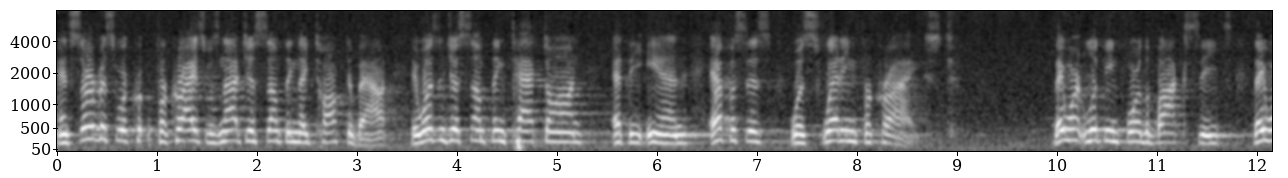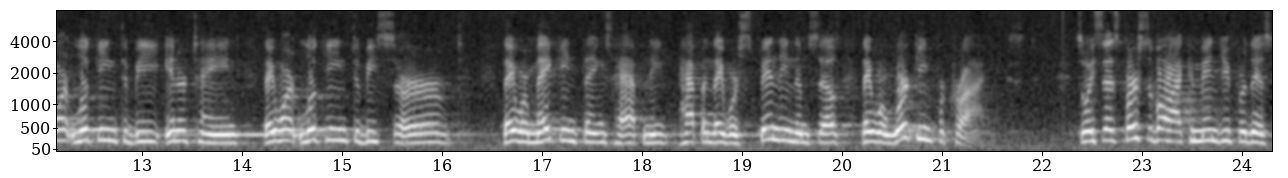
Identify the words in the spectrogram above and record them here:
and service for Christ was not just something they talked about. It wasn't just something tacked on at the end. Ephesus was sweating for Christ. They weren't looking for the box seats. They weren't looking to be entertained. They weren't looking to be served. They were making things happening, happen. They were spending themselves. They were working for Christ. So he says, first of all, I commend you for this.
